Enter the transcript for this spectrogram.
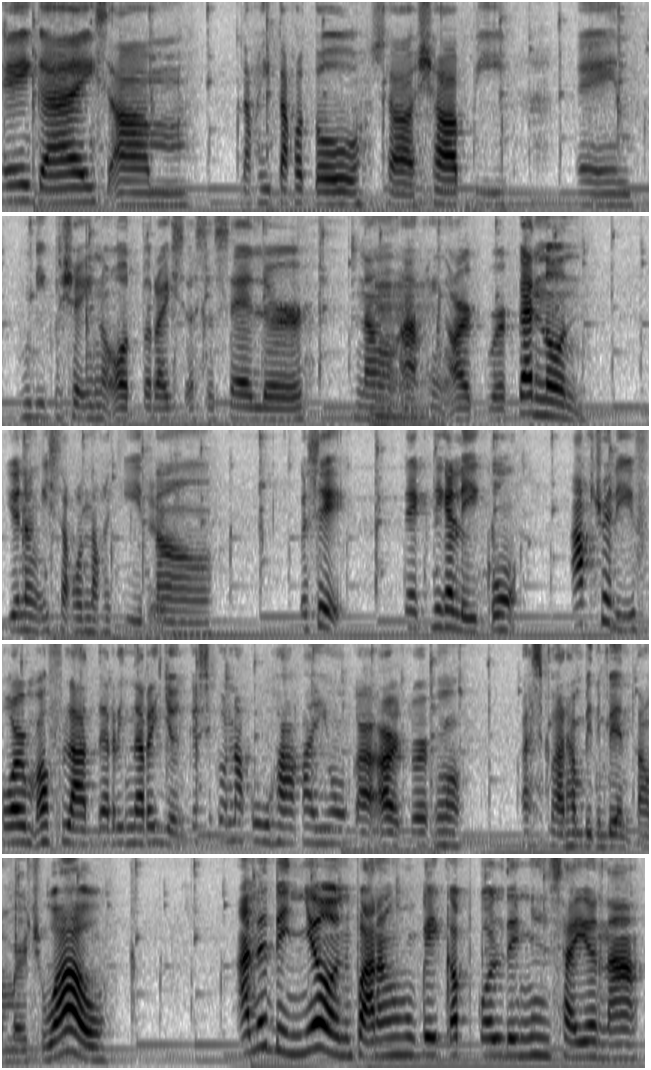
hey guys, um, nakita ko to sa Shopee and hindi ko siya ino-authorize as a seller ng Mhm. aking artwork. Ganun. Yun ang isa ko nakikitang, kasi technically, kung actually, form of flattery na rin yun. Kasi kung nakuha ka yung ka-artwork mo as parang binibentang merch, wow! Ano din yun? Parang wake-up call din yun sa'yo na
